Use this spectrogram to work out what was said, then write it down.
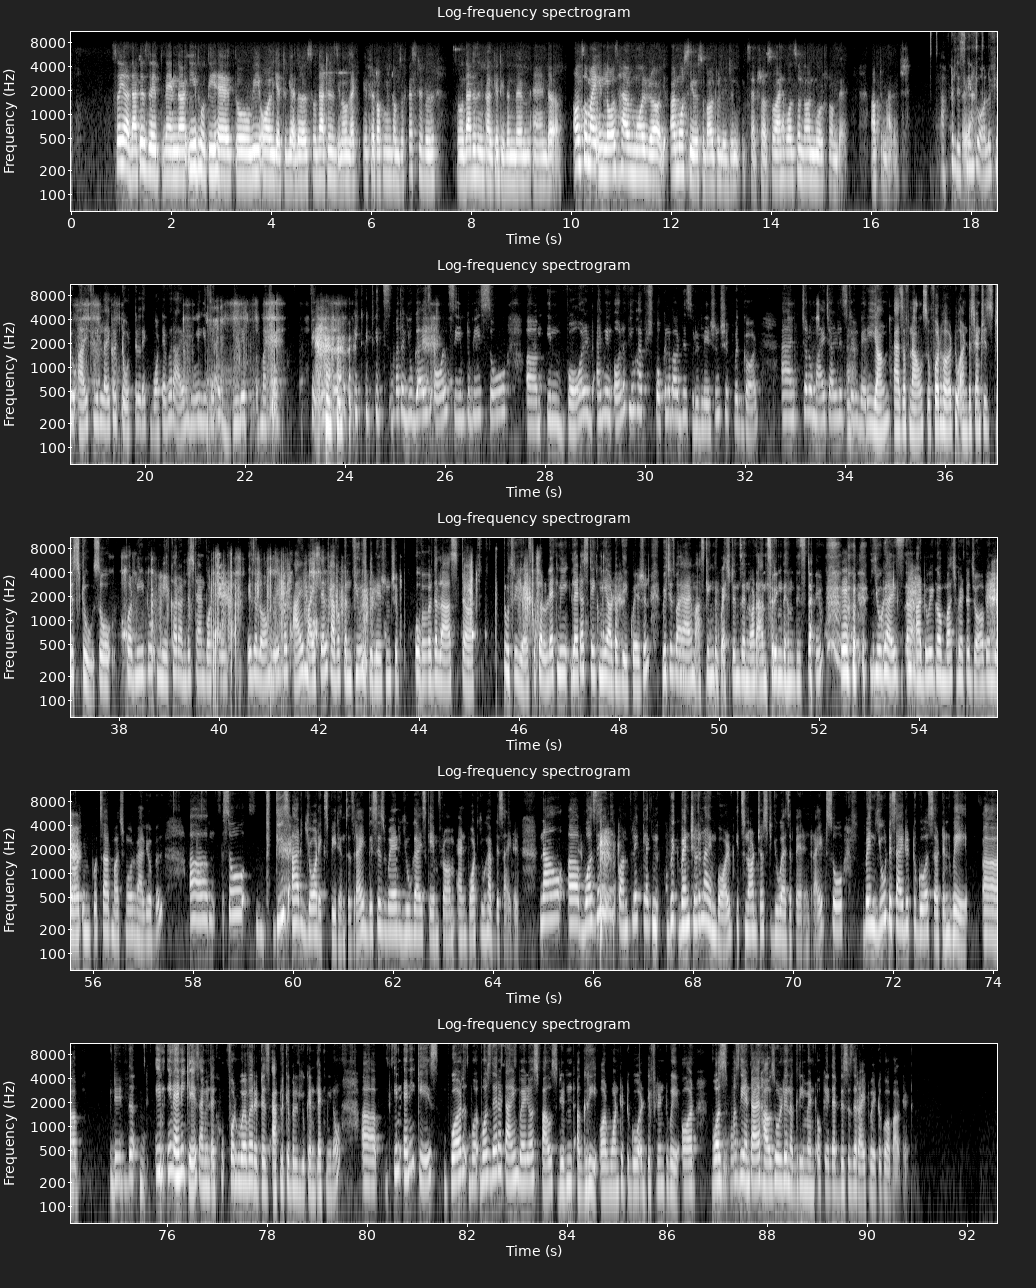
So yeah, that is it. Then uh, Eid hoti hai, so we all get together. So that is, you know, like if you're talking in terms of festival, so that is inculcated in them. And uh, also my in-laws have more uh, are more serious about religion, etc. So I have also learned more from them after marriage. After listening so, yeah. to all of you, I feel like a total like whatever I am doing is like a blip. Much it, it, it's but you guys all seem to be so um, involved. I mean, all of you have spoken about this relationship with God. And chalo, my child is still very young as of now. So for her to understand, she's just two. So for me to make her understand what it is is a long way. But I myself have a confused relationship over the last uh, two three years. So let me let us take me out of the equation which is why i am asking the questions and not answering them this time. You guys uh, are doing a much better job and your inputs are much more valuable. Um, so th- these are your experiences right? This is where you guys came from and what you have decided. Now uh, was there any conflict like with when children are involved it's not just you as a parent right? So when you decided to go a certain way uh, did the in in any case i mean like for whoever it is applicable you can let me know. Uh, in any case were, was there a time where your spouse didn't agree or wanted to go a different way? Or was was the entire household in agreement okay that this is the right way to go about it?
